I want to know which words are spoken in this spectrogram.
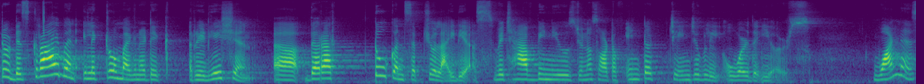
to describe an electromagnetic radiation, uh, there are two conceptual ideas which have been used you know sort of interchangeably over the years. One is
